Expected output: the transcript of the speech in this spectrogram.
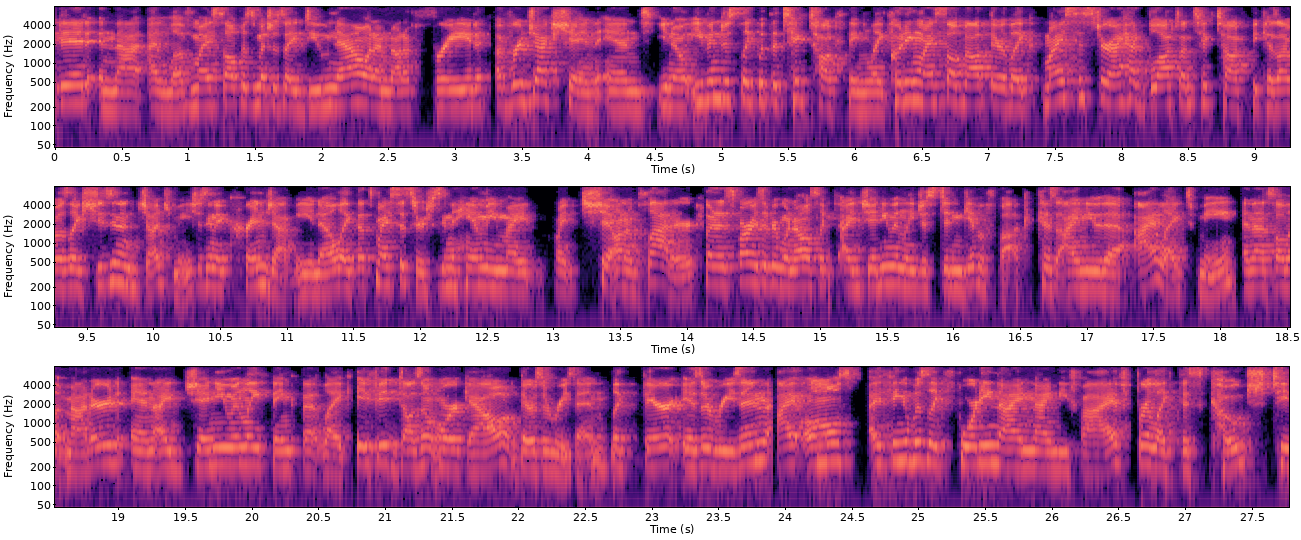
did and that I love myself as much as I do now and I'm not afraid of rejection and you know even just like with the TikTok thing, like putting myself out there, like my sister, I had blocked on TikTok because I was like, she's gonna judge me, she's gonna cringe at me, you know, like that's my sister, she's gonna hand me my my shit on a platter. But as far as everyone else, like I genuinely just didn't give a fuck because I knew that I liked me and that's all that mattered. And I genuinely think that like if it doesn't work out, there's a reason. Like there is a reason. I almost, I think it was like forty nine ninety five for like this coach to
